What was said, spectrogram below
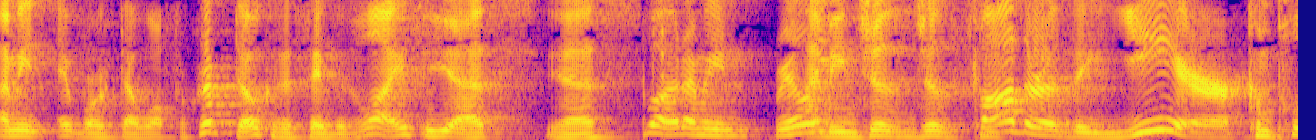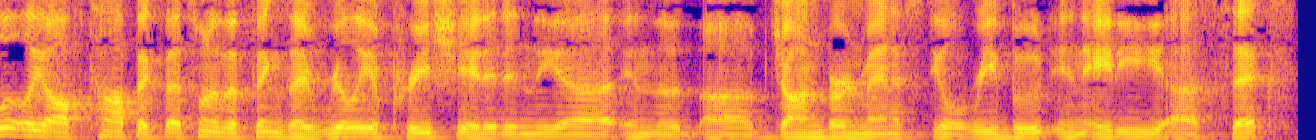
I mean, it worked out well for Krypto because it saved his life. Yes, yes. But I mean, really, I mean, just just father of the year. completely off topic. That's one of the things I really appreciated in the uh, in the uh, John Byrne Man of Steel reboot in '86.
